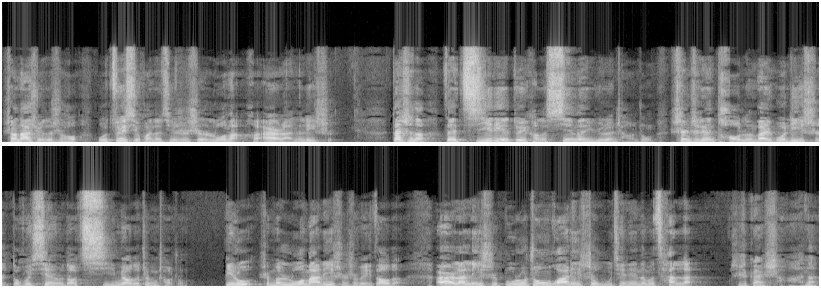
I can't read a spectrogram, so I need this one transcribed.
上大学的时候，我最喜欢的其实是罗马和爱尔兰的历史。但是呢，在激烈对抗的新闻舆论场中，甚至连讨论外国历史都会陷入到奇妙的争吵中。比如，什么罗马历史是伪造的，爱尔兰历史不如中华历史五千年那么灿烂，这是干啥呢？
